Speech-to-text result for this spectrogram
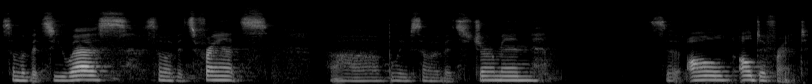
Some of it's US, some of it's France, uh, I believe some of it's German. So all, all different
